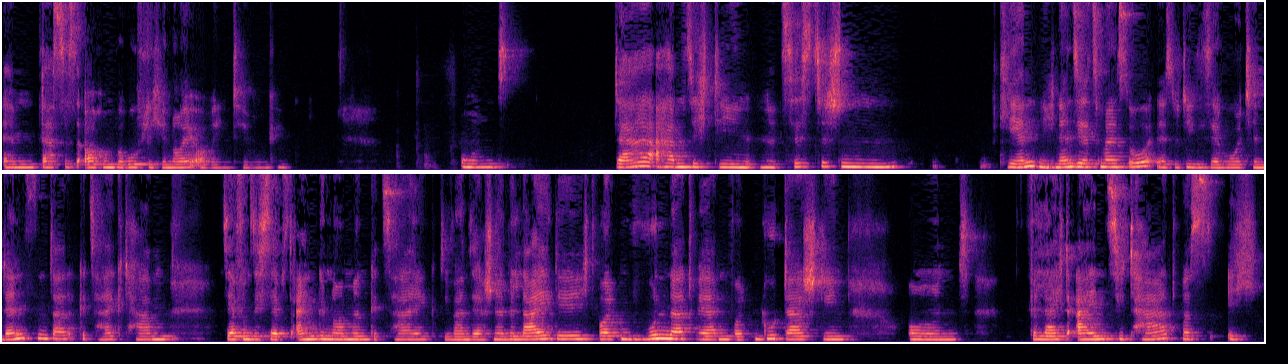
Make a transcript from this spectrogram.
ähm, dass es auch um berufliche Neuorientierung ging. Und da haben sich die narzisstischen Klienten, ich nenne sie jetzt mal so, also die, die sehr hohe Tendenzen da gezeigt haben, sehr von sich selbst eingenommen gezeigt. Sie waren sehr schnell beleidigt, wollten bewundert werden, wollten gut dastehen. Und vielleicht ein Zitat, was ich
